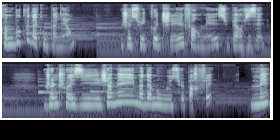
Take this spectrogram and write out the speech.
Comme beaucoup d'accompagnants, je suis coaché, formé, supervisé. Je ne choisis jamais madame ou monsieur parfait, mais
